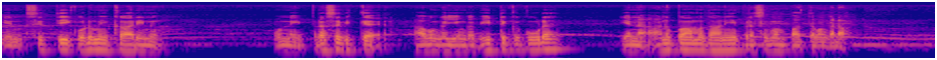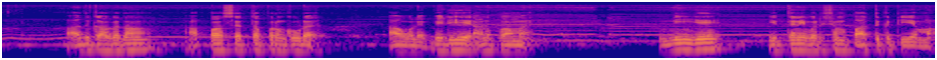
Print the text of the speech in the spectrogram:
என் சித்தி கொடுமைக்காரின்னு உன்னை பிரசவிக்க அவங்க எங்கள் வீட்டுக்கு கூட என்னை அனுப்பாம தானே பிரசவம் பார்த்தவங்கடா. அதுக்காக தான் அப்பா செத்தப்புறம் கூட அவங்கள வெளியே அனுப்பாமல் நீயே இத்தனை வருஷம் பார்த்துக்கிட்டியேம்மா.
